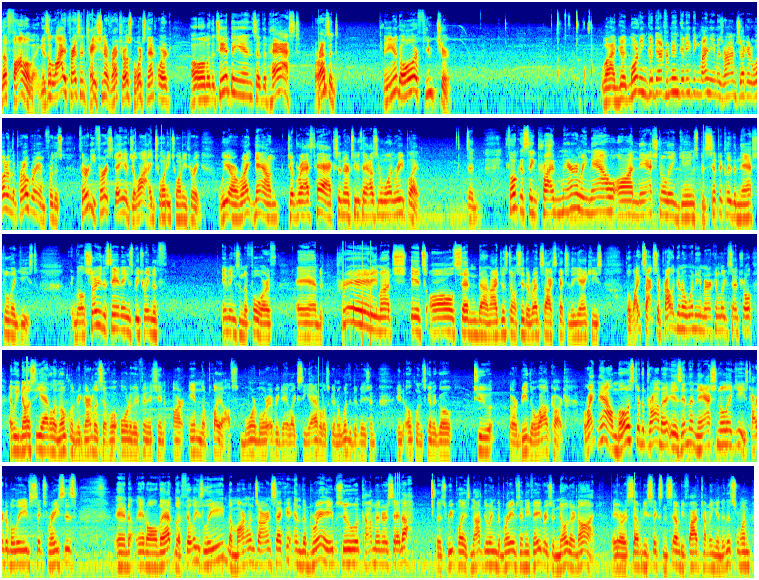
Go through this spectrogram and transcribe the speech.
The following is a live presentation of Retro Sports Network, home of the champions of the past, present, and or future. Why, good morning, good afternoon, good evening. My name is Ron Juckett. Welcome to the program for this 31st day of July 2023. We are right down to brass tacks in our 2001 replay. To focusing primarily now on National League games, specifically the National League East. We'll show you the standings between the th- innings in the fourth, and pretty much it's all said and done. I just don't see the Red Sox catching the Yankees. The White Sox are probably going to win the American League Central, and we know Seattle and Oakland, regardless of what order they finish in, are in the playoffs more and more every day. Like Seattle is going to win the division, and Oakland is going to go to or be the wild card. Right now, most of the drama is in the National League East. Hard to believe, six races and and all that. The Phillies lead, the Marlins are in second, and the Braves, who a commenter said, ah, this replay is not doing the Braves any favors, and no, they're not. They are 76 and 75 coming into this one,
